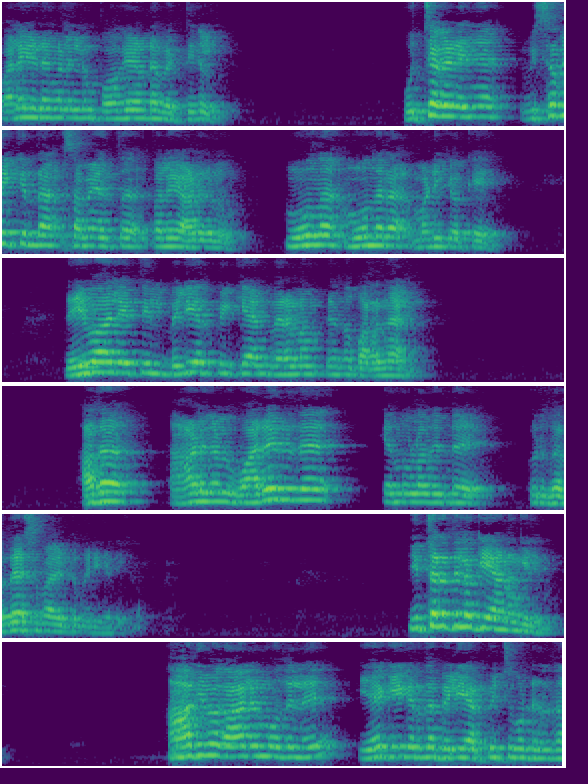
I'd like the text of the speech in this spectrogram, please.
പലയിടങ്ങളിലും പോകേണ്ട വ്യക്തികൾ ഉച്ച കഴിഞ്ഞ് വിശ്രമിക്കുന്ന സമയത്ത് പല ആളുകളും മൂന്ന് മൂന്നര മണിക്കൊക്കെ ദൈവാലയത്തിൽ ബലിയർപ്പിക്കാൻ വരണം എന്ന് പറഞ്ഞാൽ അത് ആളുകൾ വരരുത് എന്നുള്ളതിന്റെ ഒരു നിർദ്ദേശമായിട്ട് പരിഗണിക്കണം. ഇത്തരത്തിലൊക്കെയാണെങ്കിലും ആദിമകാലം മുതൽ ഏകീകൃത ബലി അർപ്പിച്ചുകൊണ്ടിരുന്ന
